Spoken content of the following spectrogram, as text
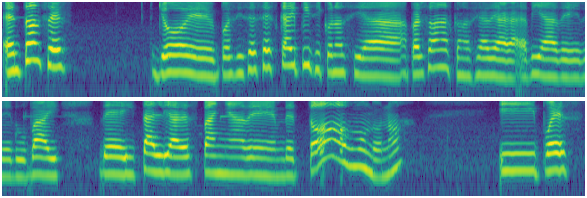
Entonces, yo eh, pues hice ese Skype y sí conocía personas, conocía de Arabia, de, de Dubai, de Italia, de España, de, de todo el mundo, ¿no? Y pues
